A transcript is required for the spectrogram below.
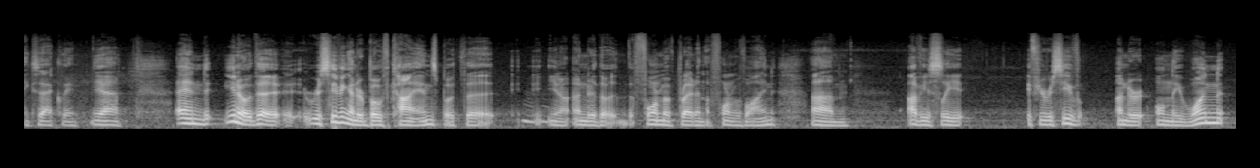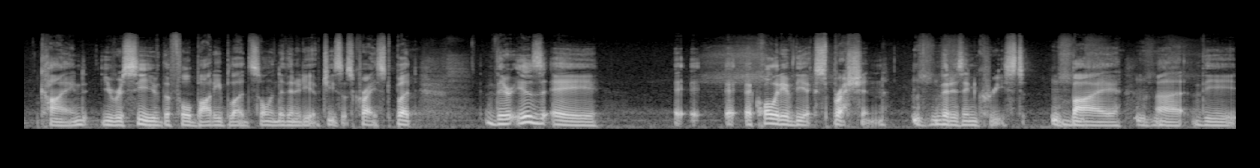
Exactly. Yeah, and you know the receiving under both kinds, both the you know under the the form of bread and the form of wine. Um, obviously, if you receive under only one kind, you receive the full body, blood, soul, and divinity of Jesus Christ. But there is a a, a quality of the expression that is increased by uh, the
